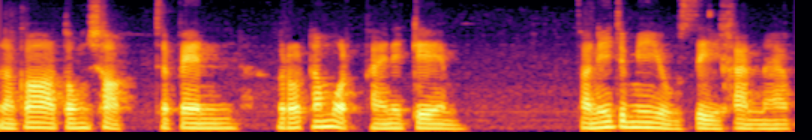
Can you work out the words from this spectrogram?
แล้วก็ตรงช็อปจะเป็นรถทั้งหมดภายในเกม ตอนนี้จะมีอยู่ 4 คันนะครับ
